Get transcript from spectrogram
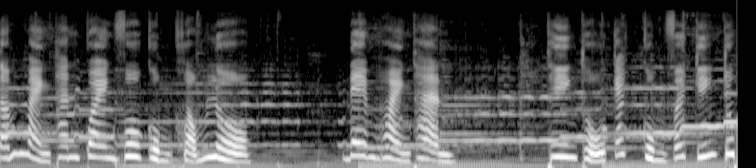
tấm màn thanh quan vô cùng khổng lồ Đem hoàn thành. Thiên thủ các cùng với kiến trúc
